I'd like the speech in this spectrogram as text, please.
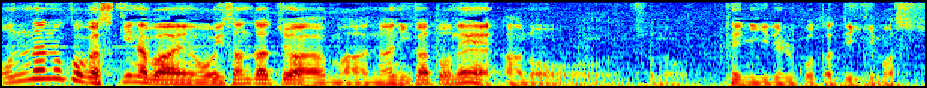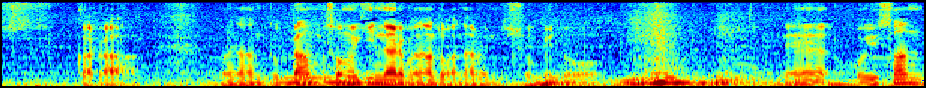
女の子が好きな場合のおじさんたちは、まあ、何かとねあのその手に入れることはできますから、まあ、なんとがん。その気になればなんとかなるんでしょうけど。ねおじさん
